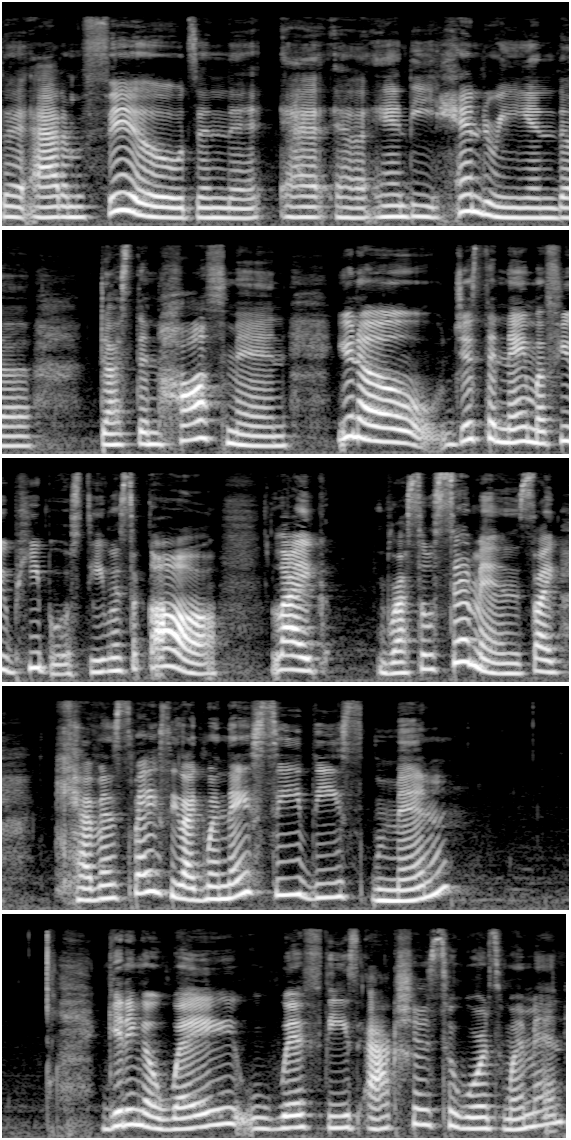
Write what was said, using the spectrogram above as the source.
the Adam Fields and the uh, uh, Andy Henry and the Dustin Hoffman, you know, just to name a few people, Steven Seagal, like Russell Simmons, like Kevin Spacey, like when they see these men getting away with these actions towards women,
